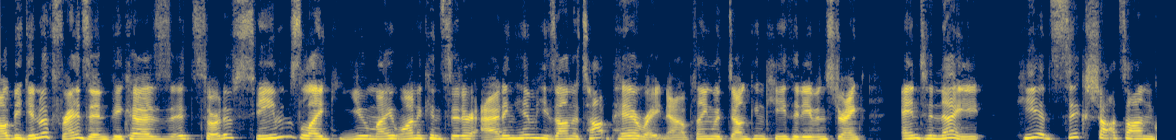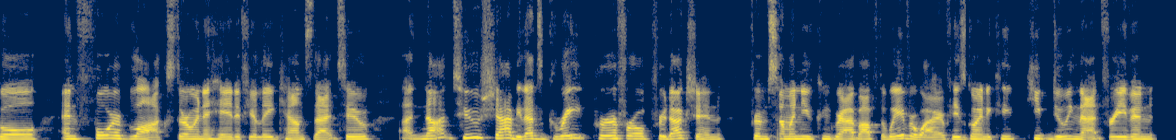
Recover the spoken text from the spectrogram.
I'll begin with Franson because it sort of seems like you might want to consider adding him. He's on the top pair right now, playing with Duncan Keith at even strength. And tonight, he had six shots on goal and four blocks, throwing a hit if your league counts that too. Uh, not too shabby. That's great peripheral production from someone you can grab off the waiver wire if he's going to keep keep doing that for even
